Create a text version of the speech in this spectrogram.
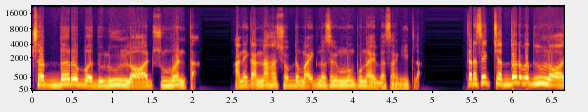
चद्दर बदलू लॉज म्हणतात. अनेकांना हा शब्द माहीत नसेल म्हणून पुन्हा एकदा सांगितला. तर असे चद्दर बदलू लॉज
